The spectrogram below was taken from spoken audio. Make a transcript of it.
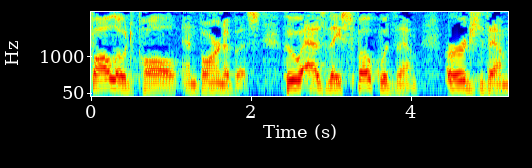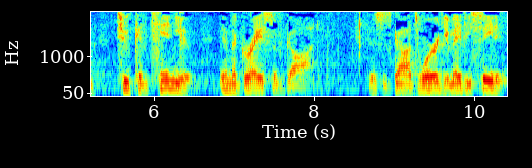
followed Paul and Barnabas, who, as they spoke with them, urged them to continue in the grace of God. This is God's Word. You may be seated.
